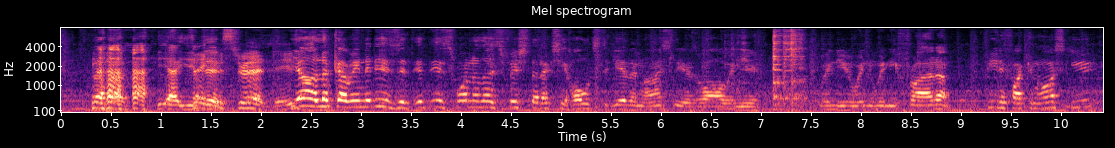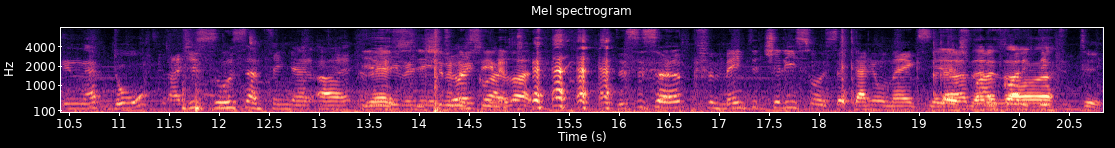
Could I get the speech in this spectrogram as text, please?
yeah, you Take did. us through it, dude. Yeah, look, I mean, it is it, it is one of those fish that actually holds together nicely as well when you when you when, when you fry it up. Piet, if I can ask you, in that door, I just saw something that I Yes, really, you really shouldn't enjoy have seen quite it. a lot. this is a fermented chili sauce that Daniel makes that Yes, I'm, that I'm quite our- addicted to.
